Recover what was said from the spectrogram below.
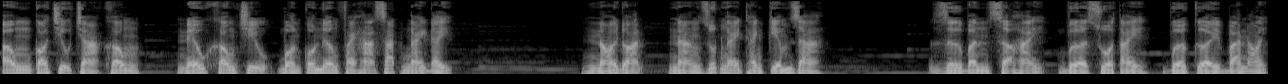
Ông có chịu trả không? Nếu không chịu, bổn cô nương phải hạ sát ngay đấy. Nói đoạn, nàng rút ngay thanh kiếm ra. Dư vân sợ hãi, vừa xua tay, vừa cười và nói.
